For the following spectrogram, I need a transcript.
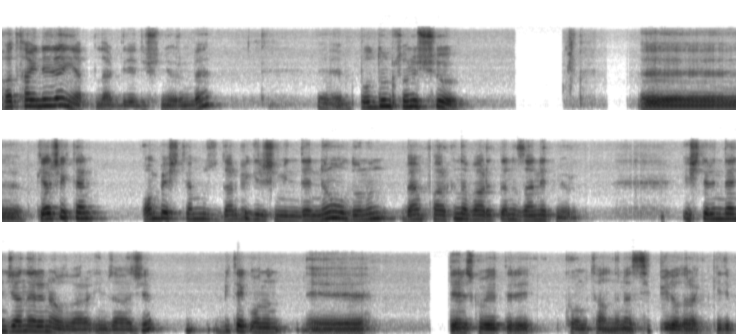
hatayı neden yaptılar diye düşünüyorum ben. Bulduğum sonuç şu. Gerçekten 15 Temmuz darbe girişiminde ne olduğunun ben farkında vardıklarını zannetmiyorum. İşlerinden Can Erenoğlu var imzacı. Bir tek onun e, Deniz Kuvvetleri Komutanlığı'na sivil olarak gidip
